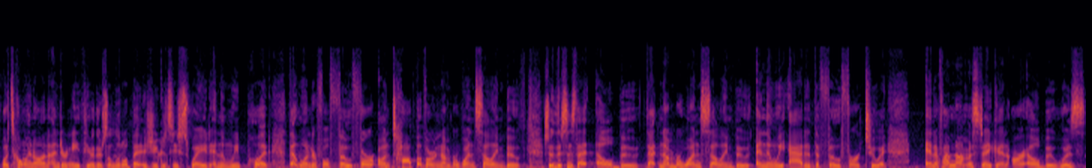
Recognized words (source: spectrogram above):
what's going on underneath here, there's a little bit, as you can see, suede, and then we put that wonderful faux fur on top of our number one selling boot. So this is that Elle boot, that number one selling boot, and then we added the faux fur to it. And if I'm not mistaken, our Elle boot was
